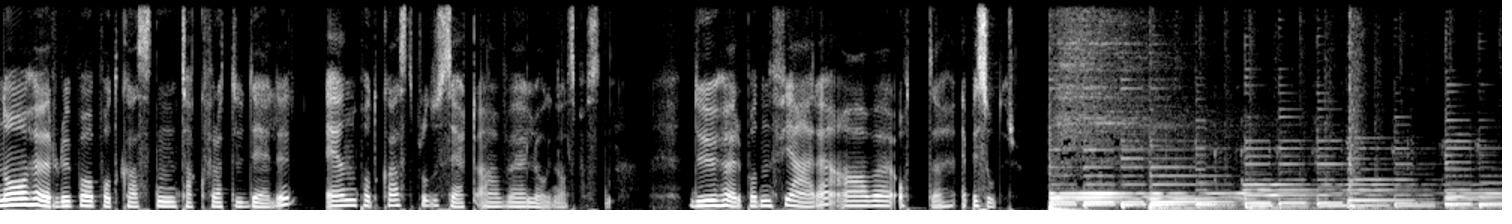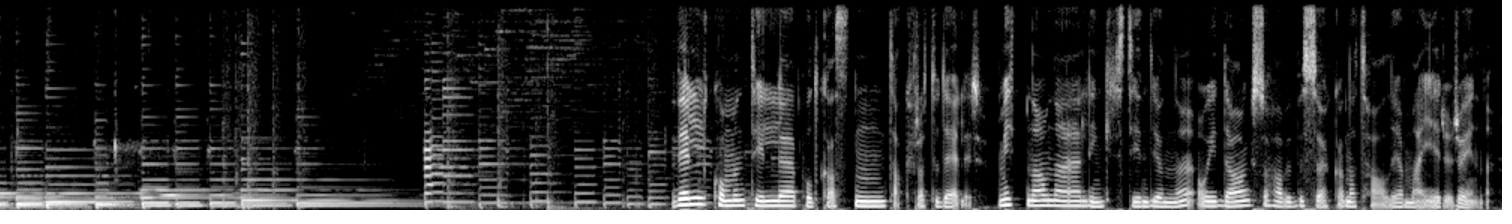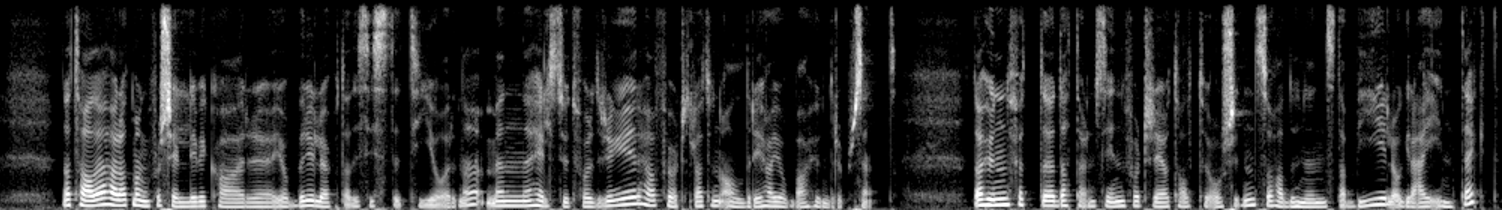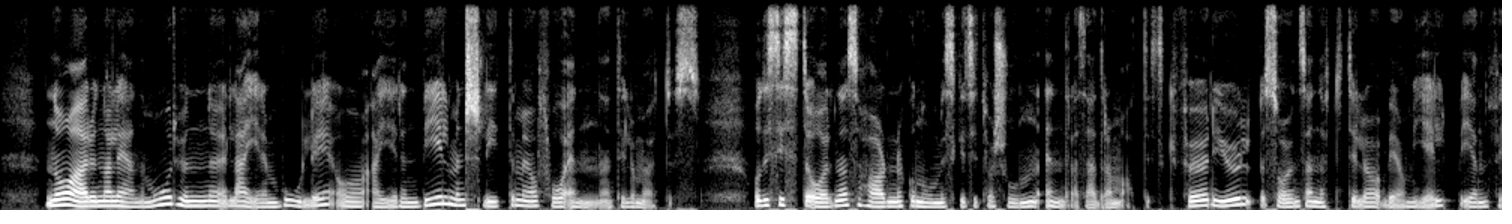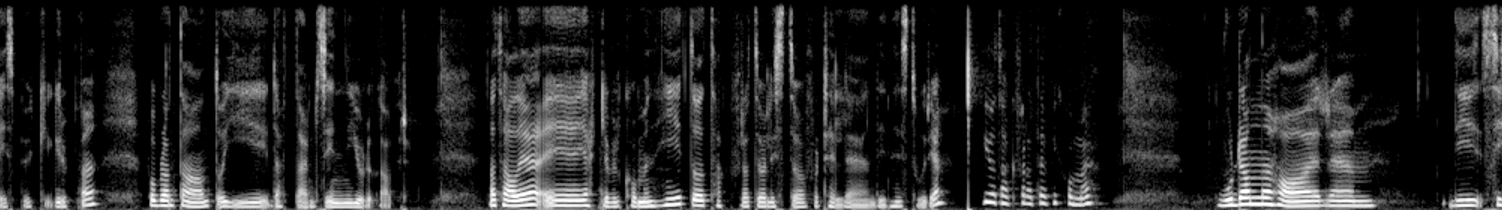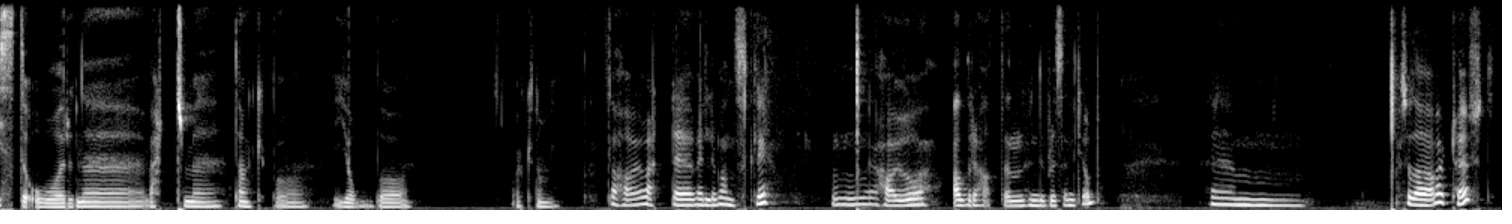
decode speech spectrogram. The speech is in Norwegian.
Nå hører du på podkasten Takk for at du deler, en podkast produsert av Lågendalsposten. Du hører på den fjerde av åtte episoder. Velkommen til podkasten Takk for at du deler. Mitt navn er Linn Kristin Djønne, og i dag så har vi besøk av Natalia Meyer Røyne. Natalia har hatt mange forskjellige vikarjobber i løpet av de siste ti årene, men helseutfordringer har ført til at hun aldri har jobba 100% Da hun fødte datteren sin for tre og et halvt år siden, så hadde hun en stabil og grei inntekt, nå er hun alenemor, hun leier en bolig og eier en bil, men sliter med å få endene til å møtes. Og de siste årene så har den økonomiske situasjonen endra seg dramatisk. Før jul så hun seg nødt til å be om hjelp i en Facebook-gruppe for bl.a. å gi datteren sin julegaver. Natalie, eh, hjertelig velkommen hit, og takk for at du har lyst til å fortelle din historie. Jo, takk for at jeg fikk komme. Hvordan har um, de siste årene vært med tanke på jobb og økonomi? Det har jo vært eh, veldig vanskelig. Mm, jeg har jo aldri hatt en 100% jobb. Um, så det har vært tøft.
